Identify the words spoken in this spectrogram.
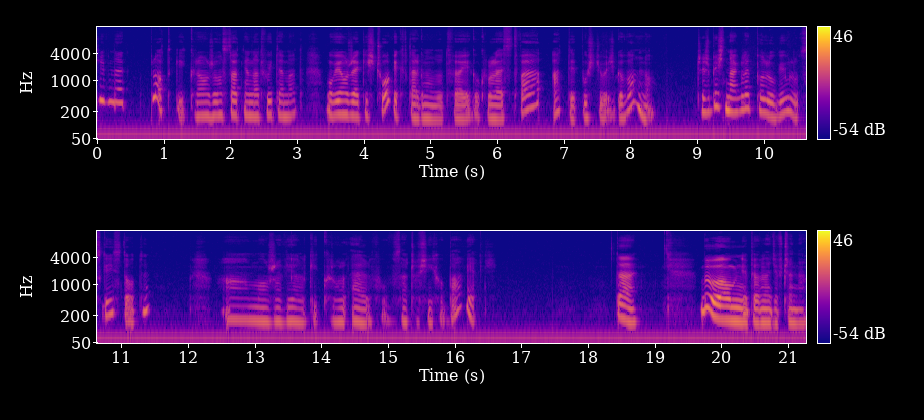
Dziwne plotki krążą ostatnio na twój temat. Mówią, że jakiś człowiek wtargnął do twojego królestwa, a ty puściłeś go wolno. Czyżbyś nagle polubił ludzkie istoty? A może wielki król elfów zaczął się ich obawiać? Tak, była u mnie pewna dziewczyna.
